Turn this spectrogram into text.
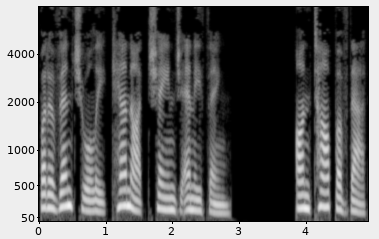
but eventually cannot change anything. On top of that,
